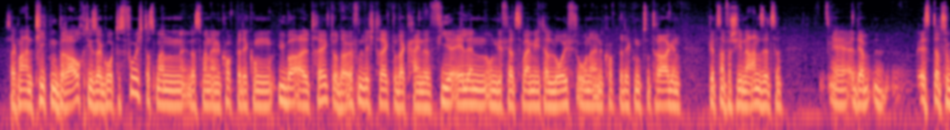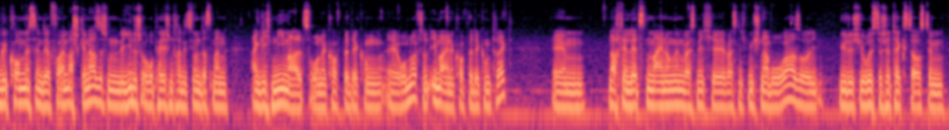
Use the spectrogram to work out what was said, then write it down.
sag mal, antiken Brauch dieser Gottesfurcht, dass man, dass man eine Kopfbedeckung überall trägt oder öffentlich trägt oder keine vier Ellen ungefähr zwei Meter läuft, ohne eine Kopfbedeckung zu tragen gibt es dann verschiedene Ansätze. Äh, der ist dazu gekommen ist in der vor allem aschkenasischen, in der jüdisch-europäischen Tradition, dass man eigentlich niemals ohne Kopfbedeckung äh, rumläuft und immer eine Kopfbedeckung trägt. Ähm, nach den letzten Meinungen, weiß nicht, äh, weiß nicht Mishnah Brora, also jüdisch-juristische Texte aus dem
